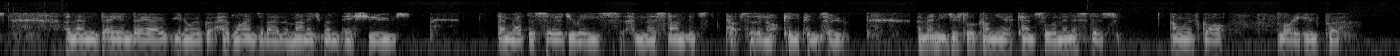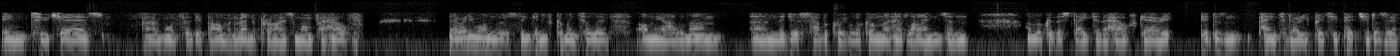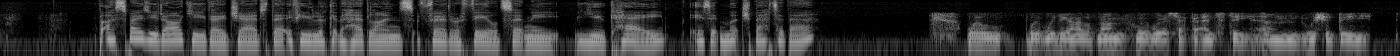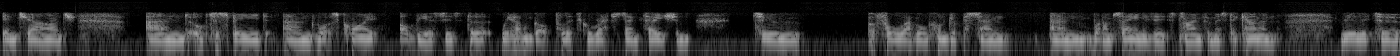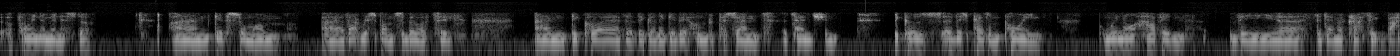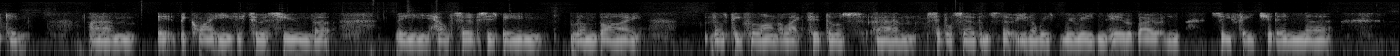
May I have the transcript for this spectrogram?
And then day in, day out, you know, we've got headlines about the management issues. Then we have the surgeries and the standards perhaps that they're not keeping to. And then you just look on your council of ministers, and we've got Lawrie Hooper in two chairs, uh, one for the Department of Enterprise and one for Health. Now, anyone that was thinking of coming to live on the Isle of Man and they just have a quick look on the headlines and, and look at the state of the healthcare, it, it doesn't paint a very pretty picture, does it? But I suppose you'd argue, though, Jed, that if you look at the headlines further afield, certainly UK, is it much better there? Well, with the Isle of Man, we're a separate entity and we should be in charge and up to speed. And what's quite obvious is that we haven't got political representation to a full level, 100%. And what I'm saying is it's time for Mr. Cannan really to appoint a minister and give someone uh, that responsibility and declare that they're going to give it 100% attention. Because at this present point, we're not having the uh, the democratic backing um, it'd be quite easy to assume that the health service is being run by those people who aren't elected, those um, civil servants that you know we, we read and hear about and see featured in uh,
